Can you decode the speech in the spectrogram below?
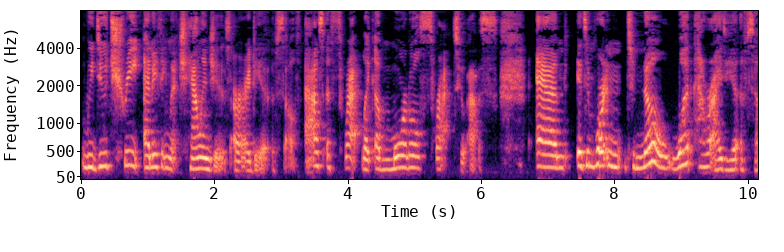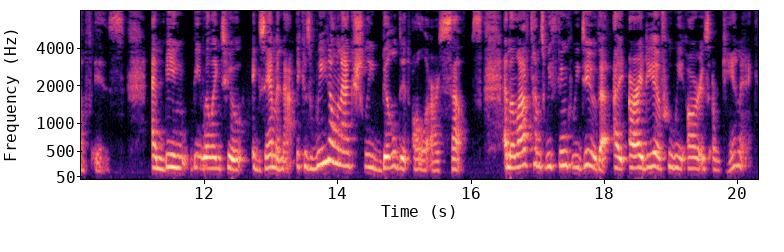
we do treat anything that challenges our idea of self as a threat, like a mortal threat to us. And it's important to know what our idea of self is and being, be willing to examine that because we don't actually build it all ourselves. And a lot of times we think we do that our idea of who we are is organic,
